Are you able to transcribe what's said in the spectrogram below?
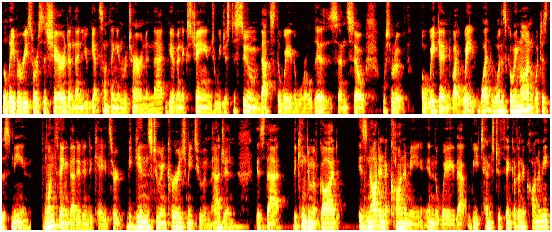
the labor resource is shared and then you get something in return. And that given exchange, we just assume that's the way the world is. And so we're sort of awakened by wait, what? What is going on? What does this mean? One thing that it indicates or begins to encourage me to imagine is that the kingdom of God is not an economy in the way that we tend to think of an economy,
